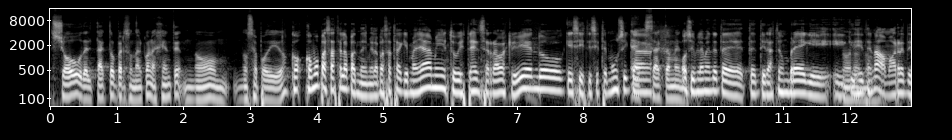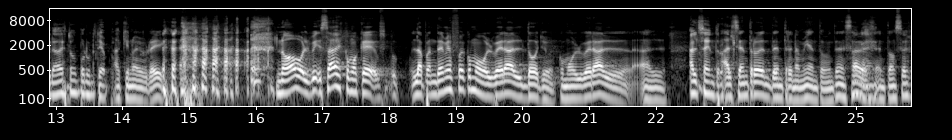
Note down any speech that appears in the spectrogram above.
show, del tacto personal con la gente, no, no se ha podido. ¿Cómo pasaste la pandemia? ¿La pasaste aquí en Miami? ¿Estuviste encerrado escribiendo? ¿Qué hiciste? ¿Hiciste música? Exactamente. ¿O simplemente te, te tiraste un break y, y No, no, dijiste, no. no. vamos a retirar de esto por un tiempo? Aquí no hay break. no, volví, ¿sabes? Como que la pandemia fue como volver al dojo, como volver al, al, Al centro. al centro de, de entrenamiento, ¿me entiendes? ¿Sabes? Ok. Entonces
